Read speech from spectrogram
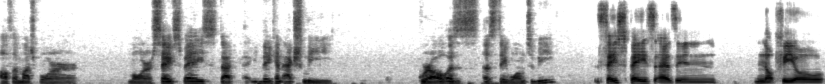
of a much more more safe space that they can actually grow as as they want to be. Safe space, as in not feel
